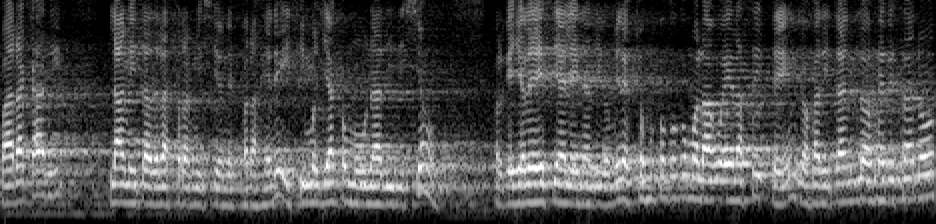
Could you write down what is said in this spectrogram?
para Cádiz, la mitad de las transmisiones para Jerez. Hicimos ya como una división. Porque yo le decía a Elena, digo, mira, esto es un poco como el agua y el aceite, ¿eh? los gaditanos y los jerezanos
